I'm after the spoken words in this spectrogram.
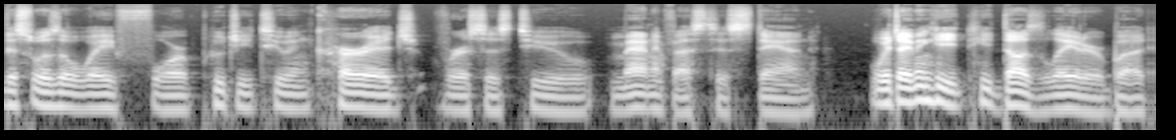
this was a way for Poochie to encourage versus to manifest his stand which I think he he does later but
